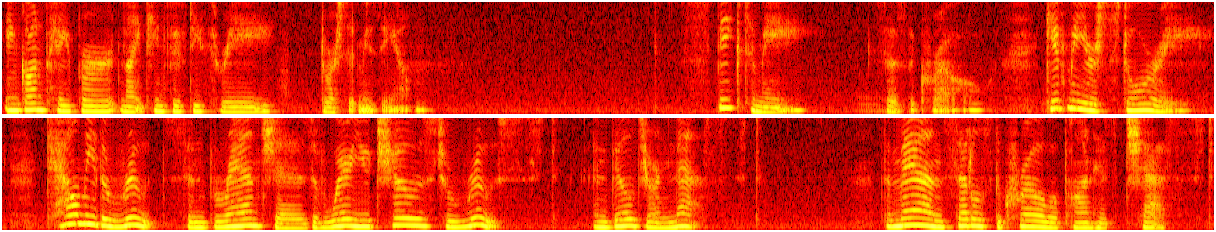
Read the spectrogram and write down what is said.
ink on paper, 1953, Dorset Museum. Speak to me, says the crow. Give me your story. Tell me the roots and branches of where you chose to roost and build your nest. The man settles the crow upon his chest,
